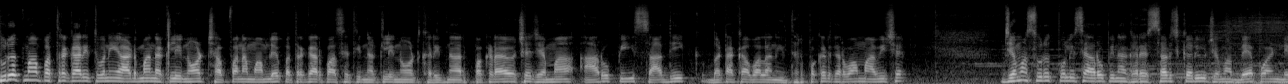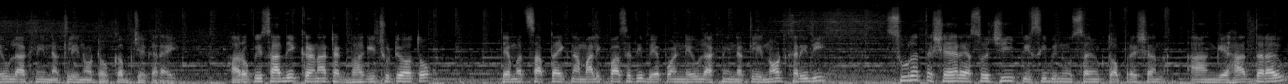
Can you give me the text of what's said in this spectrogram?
સુરતમાં પત્રકારિત્વની આડમાં નકલી નોટ છાપવાના મામલે પત્રકાર પાસેથી નકલી નોટ ખરીદનાર પકડાયો છે, જેમાં આરોપી સાદિક બટાકાવાલાની ધરપકડ કરવામાં આવી છે. જેમાં સુરત પોલીસે આરોપીના ઘરે સર્ચ કર્યું, જેમાં બે પોઈન્ટ નેવું લાખની નકલી નોટો કબજે કરાઈ. આરોપી સાદિક કર્ણાટક ભાગી છૂટ્યો હતો. તેમજ સાપ્તાહિકના માલિક પાસેથી બે પોઈન્ટ નેવું લાખની નકલી નોટ ખરીદી સુરત શહેર એસઓજી પીસીબીનું સંયુક્ત ઓપરેશન આ અંગે હાથ ધરાયું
